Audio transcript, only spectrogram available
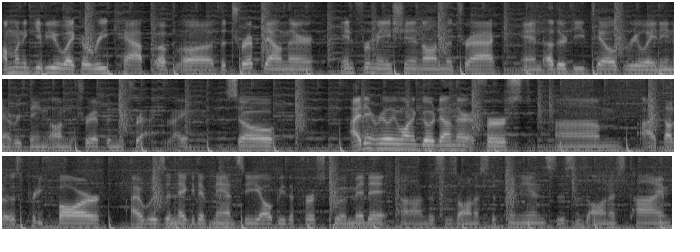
I'm gonna give you like a recap of uh, the trip down there, information on the track, and other details relating everything on the trip and the track, right? So I didn't really want to go down there at first. Um, I thought it was pretty far. I was a negative Nancy. I'll be the first to admit it. Uh, this is honest opinions. This is honest time.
